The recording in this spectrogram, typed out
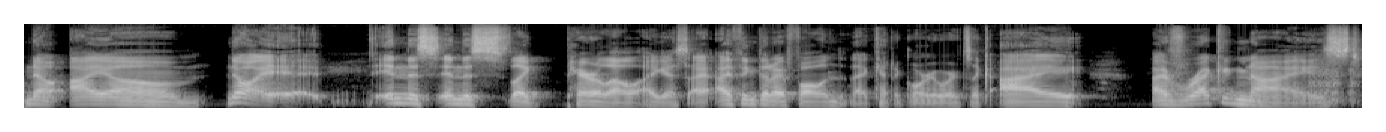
no, I um, no, I, in this in this like parallel, I guess I, I think that I fall into that category where it's like I I've recognized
